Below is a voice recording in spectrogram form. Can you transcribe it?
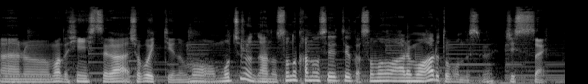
あのー、まだ品質がしょぼいっていうのも、もちろん、あの、その可能性というか、そのあれもあると思うんですよね、実際。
